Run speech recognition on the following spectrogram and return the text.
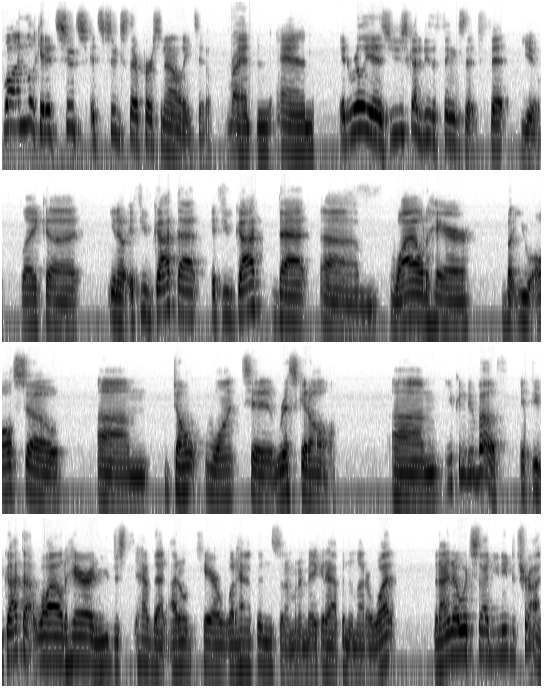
Well, and look, it, it suits it suits their personality too. Right. And and it really is. You just got to do the things that fit you. Like, uh, you know, if you've got that, if you've got that um, wild hair, but you also um, don't want to risk it all, um, you can do both. If you've got that wild hair and you just have that, I don't care what happens, and I'm going to make it happen no matter what, then I know which side you need to try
